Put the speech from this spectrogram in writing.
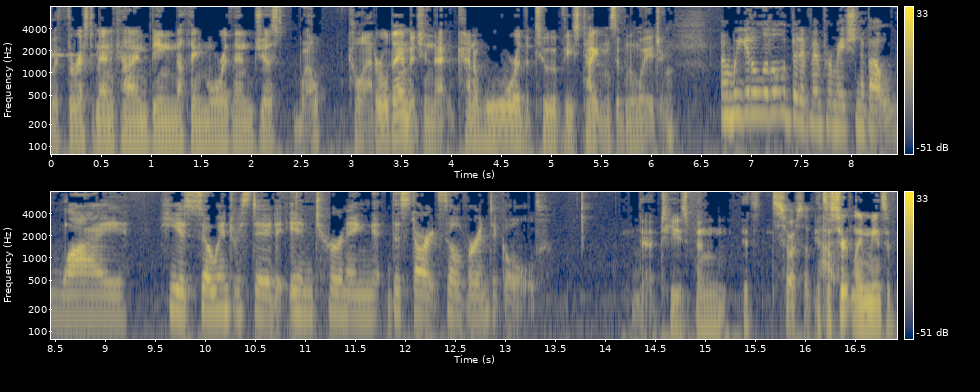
with the rest of mankind being nothing more than just, well, collateral damage in that kind of war the two of these titans have been waging. and we get a little bit of information about why he is so interested in turning the Staryk silver into gold. That he's been, it's, Source of power. it's power. a certainly means of,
